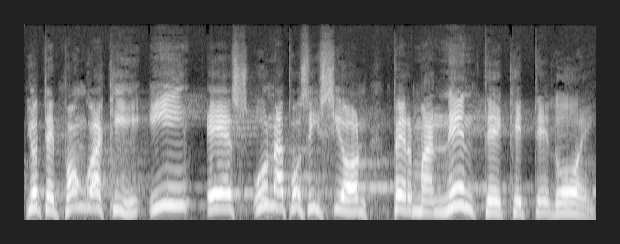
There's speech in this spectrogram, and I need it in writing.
yo te pongo aquí y es una posición permanente que te doy.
